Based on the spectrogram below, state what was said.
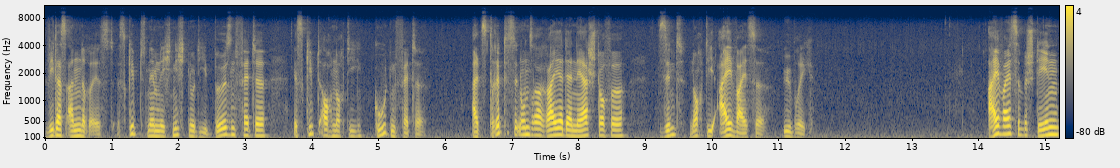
wie das andere ist. Es gibt nämlich nicht nur die bösen Fette, es gibt auch noch die guten Fette. Als drittes in unserer Reihe der Nährstoffe sind noch die Eiweiße übrig. Eiweiße bestehen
